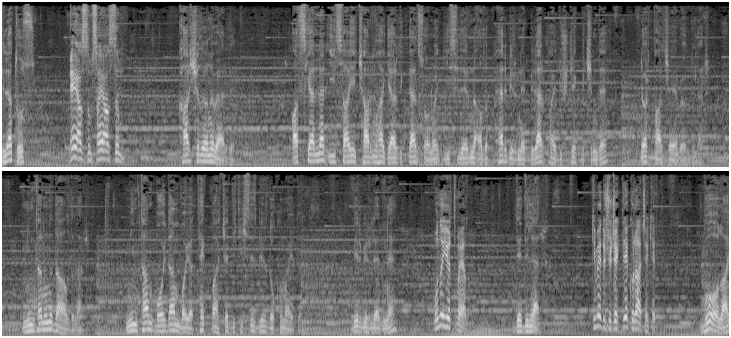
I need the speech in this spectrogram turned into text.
Pilatus Ne yazdımsa yazdım. karşılığını verdi. Askerler İsa'yı çarmıha gerdikten sonra giysilerini alıp her birine birer pay düşecek biçimde dört parçaya böldüler. Mintanını da aldılar. Mintan boydan boya tek parça dikişsiz bir dokumaydı. Birbirlerine Bunu yırtmayalım. dediler. Kime düşecek diye kura çekelim. Bu olay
